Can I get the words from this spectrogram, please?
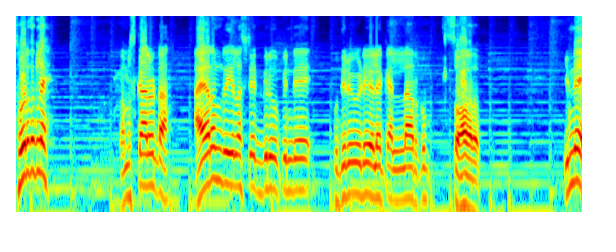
സുഹൃത്തുക്കളെ നമസ്കാരം കേട്ടാ അയറം റിയൽ എസ്റ്റേറ്റ് ഗ്രൂപ്പിന്റെ പുതിയൊരു വീഡിയോയിലേക്ക് എല്ലാവർക്കും സ്വാഗതം. ഇന്നേ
